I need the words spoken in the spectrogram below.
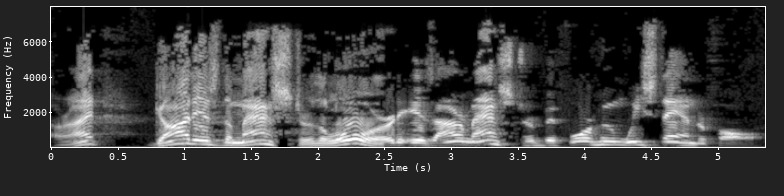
All right? God is the master. The Lord is our master before whom we stand or fall.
